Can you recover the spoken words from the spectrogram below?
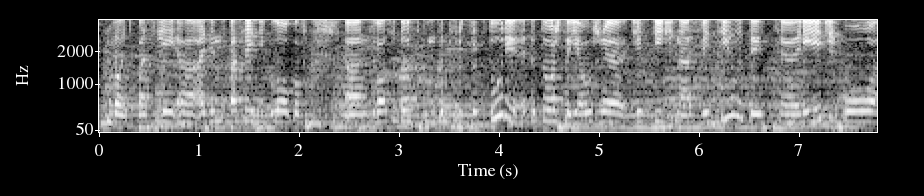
Вот, после, э, один из последних блоков э, назывался «Доступом к инфраструктуре». Это то, что я уже частично осветила, то есть э, речь о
